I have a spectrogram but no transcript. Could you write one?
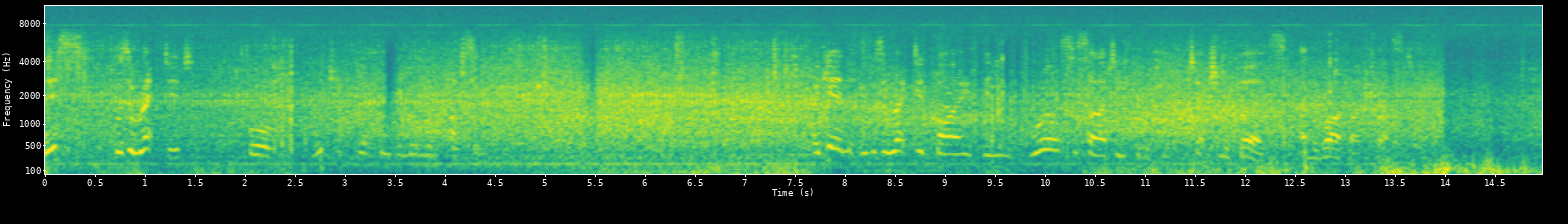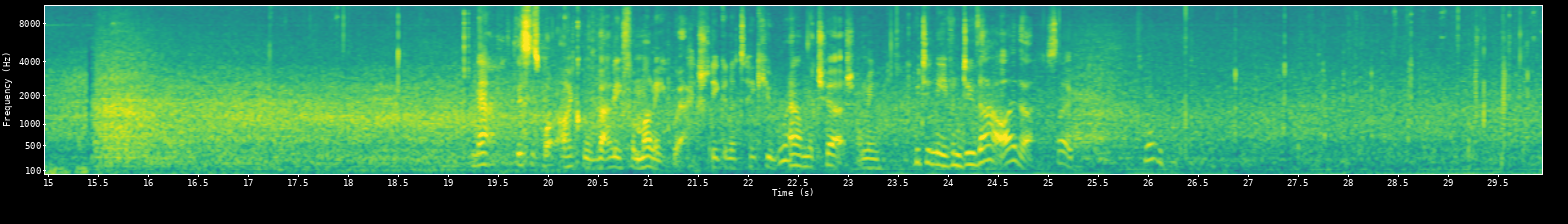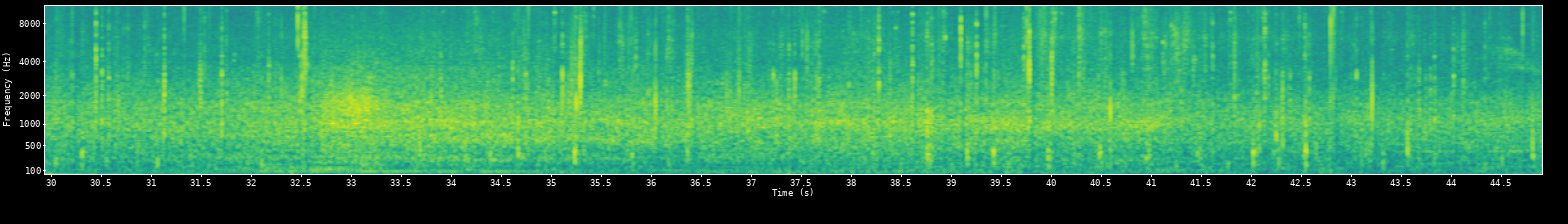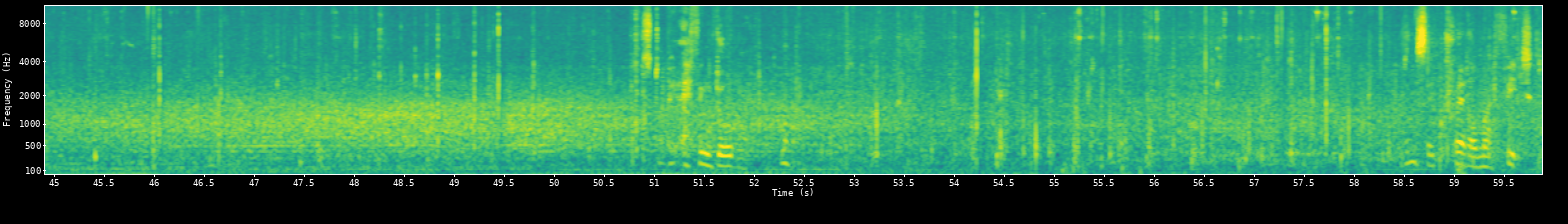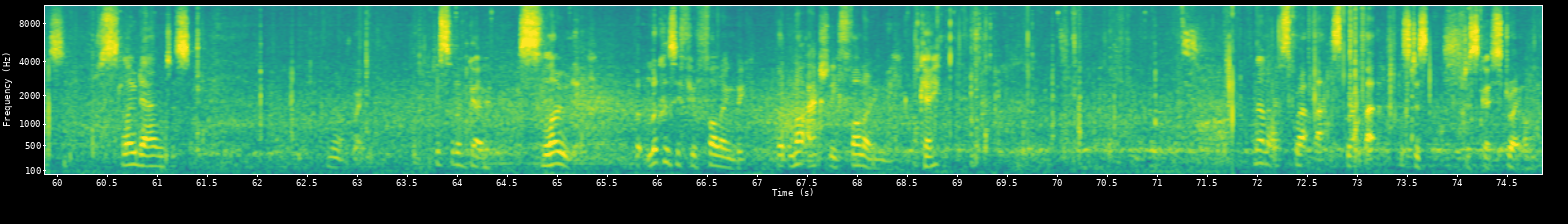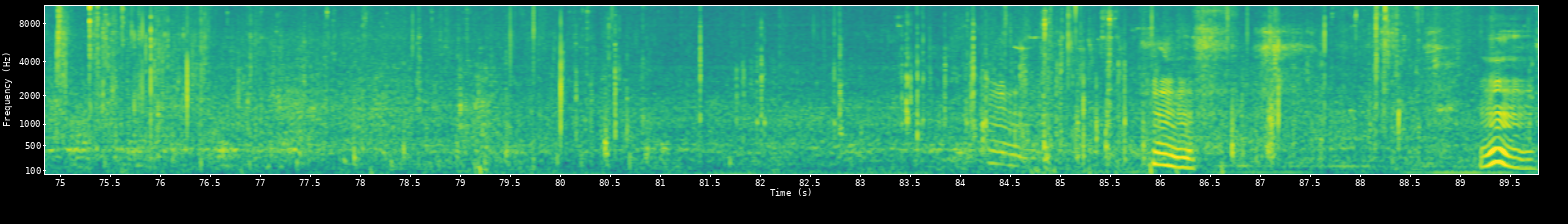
This was erected for Richard Jefferies William Hudson. Again, it was erected by the Royal Society for the Protection of Birds and the Wildlife Trust. Now, this is what I call value for money. We're actually going to take you round the church. I mean, we didn't even do that either. So, come on. Come on. I didn't say tread on my feet. Just, just slow down. Just no, wait. Just sort of go slowly, but look as if you're following me, but not actually following me. Okay? No, no, scrap that. Scrap that. Let's just just go straight on. Hmm. Hmm.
